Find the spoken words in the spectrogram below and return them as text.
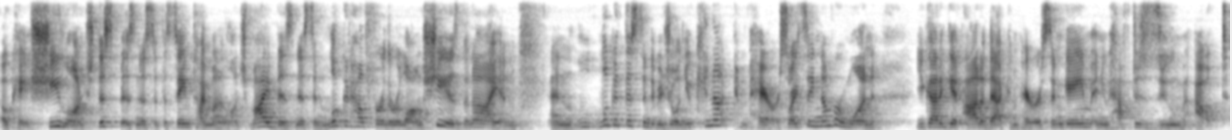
okay, she launched this business at the same time I launched my business and look at how further along she is than I and and look at this individual and you cannot compare. So I'd say number 1, you got to get out of that comparison game and you have to zoom out.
